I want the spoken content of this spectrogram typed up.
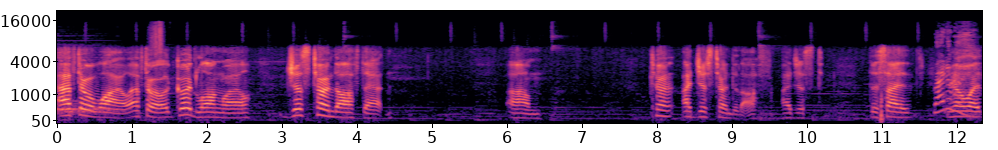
after a while, after a good long while, just turned off that. Um, turn. I just turned it off. I just decided, Right you know what,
